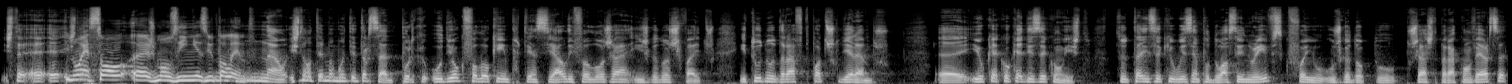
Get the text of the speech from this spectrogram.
isto é, é, isto não é, é só as mãozinhas e o talento. Não, isto é um tema muito interessante, porque o Diogo falou aqui em potencial e falou já em jogadores feitos. E tu no draft podes escolher ambos. Uh, e o que é que eu quero dizer com isto? Tu tens aqui o exemplo do Austin Reeves, que foi o, o jogador que tu puxaste para a conversa.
